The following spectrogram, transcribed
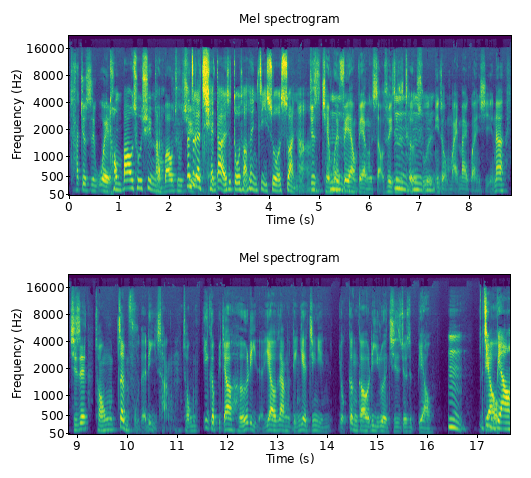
它就是为统包出去嘛，统包出去。那这个钱到底是多少？是你自己说了算啊？就是钱会非常非常的少，所以这是特殊的一种买卖关系。那其实从政府的立场，从一个比较合理的要让林业经营有更高的利润，其实就是标，嗯。竞标，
